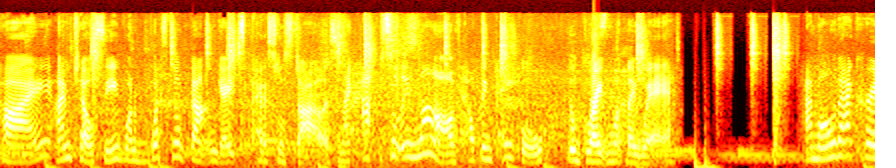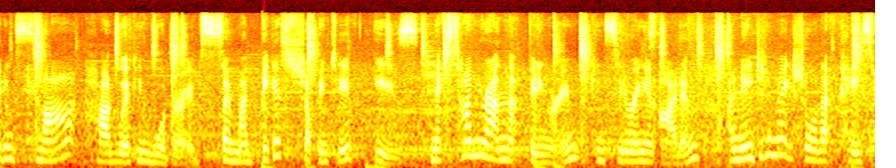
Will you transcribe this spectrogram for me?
Hi, I'm Chelsea, one of Westfield Fountain Gate's personal stylists, and I absolutely love helping people feel great in what they wear. I'm all about creating smart, hardworking wardrobes. So my biggest shopping tip is, next time you're out in that fitting room, considering an item, I need you to make sure that piece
